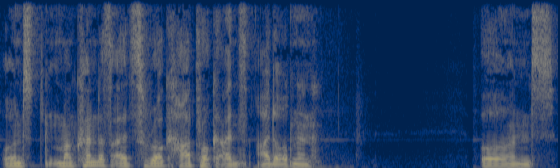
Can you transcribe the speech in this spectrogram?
Und man kann das als Rock, Hard Rock einordnen. Und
